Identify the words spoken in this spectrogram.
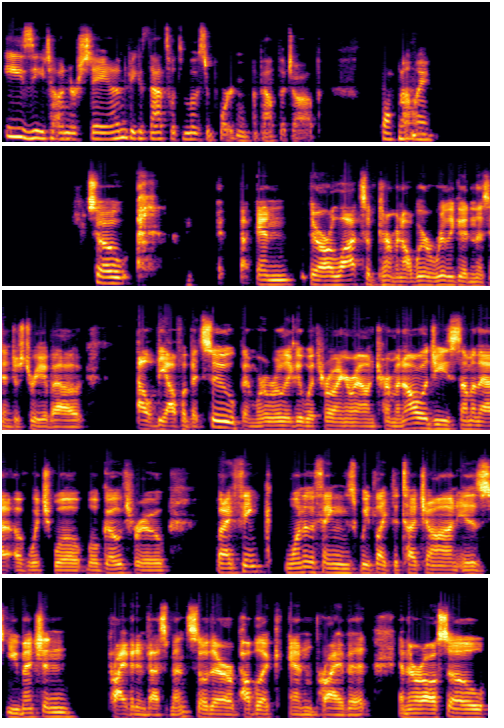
easy to understand because that's what's most important about the job. Definitely. So, and there are lots of terminal. We're really good in this industry about out the alphabet soup, and we're really good with throwing around terminologies. Some of that of which we'll we'll go through. But I think one of the things we'd like to touch on is you mentioned private investments. So there are public and private, and there are also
